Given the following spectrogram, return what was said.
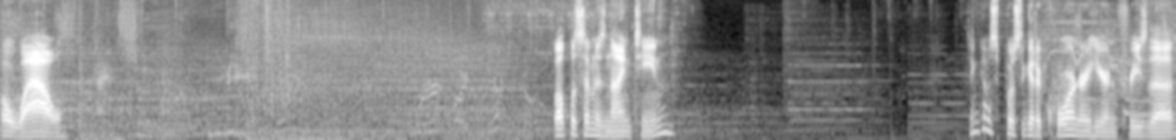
Oh, wow. 12 plus 7 is 19. I think I'm supposed to get a corner here and freeze that.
